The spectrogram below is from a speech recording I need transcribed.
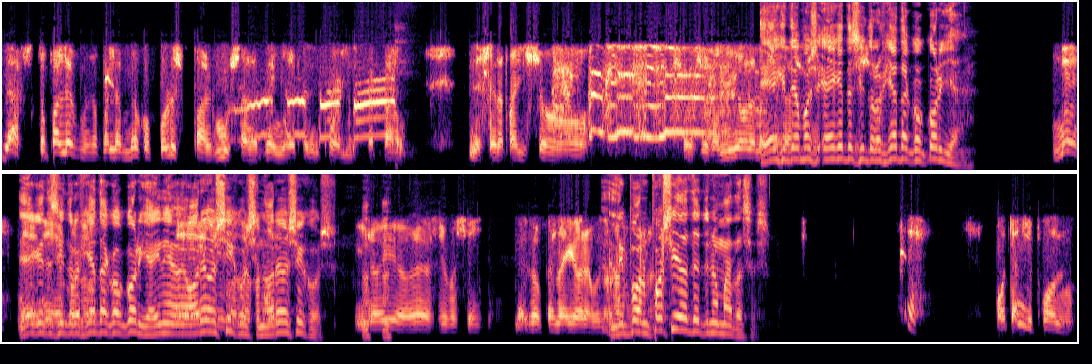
Εντάξει, το παλεύουμε, το παλεύουμε. Έχω πολλούς παλμούς ανεβαίνει από την πόλη. Θα πάω Δευτέρα πάλι στο, στο νοσοκομείο. Έχετε όμω έχετε συντροφιά τα κοκόρια. Ναι. Έχετε ναι, συντροφιά τα κοκόρια. Είναι ναι, ωραίος ήχος. Είναι ωραίος ήχος. Είναι ωραίος ήχος. Εδώ περνάει η ώρα μου. Λοιπόν, πώς είδατε την ομάδα σας; Ε, όταν λοιπόν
